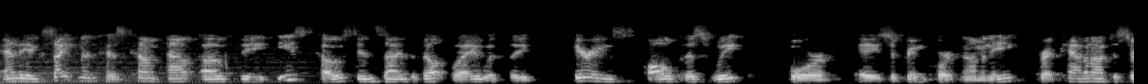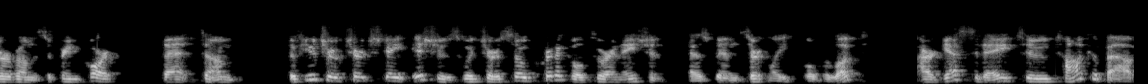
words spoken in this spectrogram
and the excitement has come out of the East Coast inside the Beltway with the hearings all this week for a Supreme Court nominee, Brett Kavanaugh, to serve on the Supreme Court. That um, the future of church state issues, which are so critical to our nation, has been certainly overlooked. Our guest today to talk about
